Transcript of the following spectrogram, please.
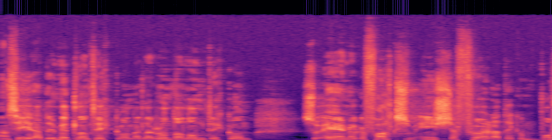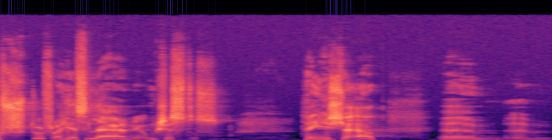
Han sier at i middelen tikkun, eller rundt om tikkun, så er det noen folk som ikke fører at de kan bort fra hese lærerne om Kristus. Det er ikke at um, um,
